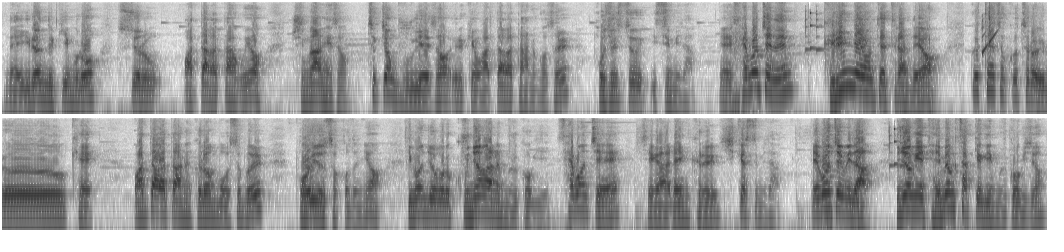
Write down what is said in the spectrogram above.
네 이런 느낌으로 수조를 왔다 갔다 하고요. 중앙에서 특정 부위에서 이렇게 왔다 갔다 하는 것을 보실 수 있습니다. 네, 세 번째는 green neon tetra인데요. 끝에서 끝으로 이렇게 왔다 갔다 하는 그런 모습을 보여줬었거든요. 기본적으로 군영하는 물고기 세 번째 제가 랭크를 시켰습니다 네 번째입니다. 군영의 대명사격인 물고기죠.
